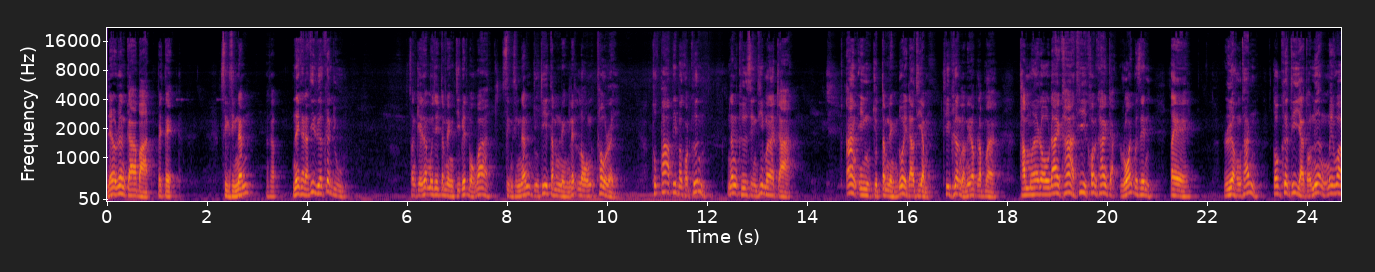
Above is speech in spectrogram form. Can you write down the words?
แล้วเราเลื่อนกาบาดไปเตะสิ่งสิ่งนั้นนะครับ ในขณะที่เรือเคลื่อนอยู่ สังเกตว่ามันจะตำแหน่ง GPS บอกว่าสิ่งสิ่งนั้นอยู่ที่ตำแหน่งเล็ดลองเท่าไหร่ ทุกภาพที่ปรากฏขึ้น นั่นคือสิ่งที่มาจากอ้างอิงจุดตำแหน่งด้วยดาวเทียมที่เครื่องเหล่านี้รับรับมาทำให้เราได้ค่าที่ค่อนข้างจะร้อยเปอร์เซ็นต์แต่เรือของท่านต้องเคลื่อนที่อย่างต่อเนื่อง ไม่ว่า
